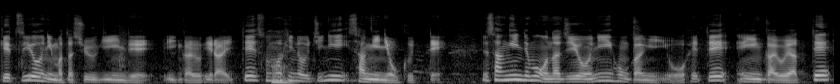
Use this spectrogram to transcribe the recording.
月曜にまた衆議院で委員会を開いてその日のうちに参議院に送って、で参議院でも同じように本会議を経て委員会をやって、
